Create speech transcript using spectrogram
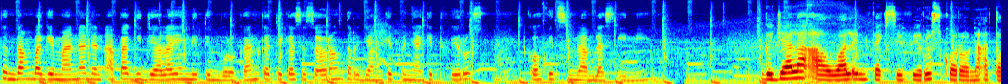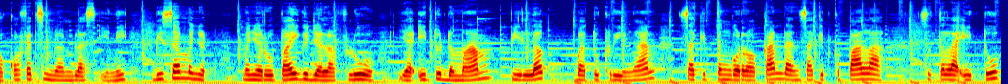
tentang bagaimana dan apa gejala yang ditimbulkan ketika seseorang terjangkit penyakit virus COVID-19 ini? Gejala awal infeksi virus corona atau COVID-19 ini bisa menyerupai gejala flu, yaitu demam, pilek, batuk ringan, sakit tenggorokan, dan sakit kepala. Setelah itu,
